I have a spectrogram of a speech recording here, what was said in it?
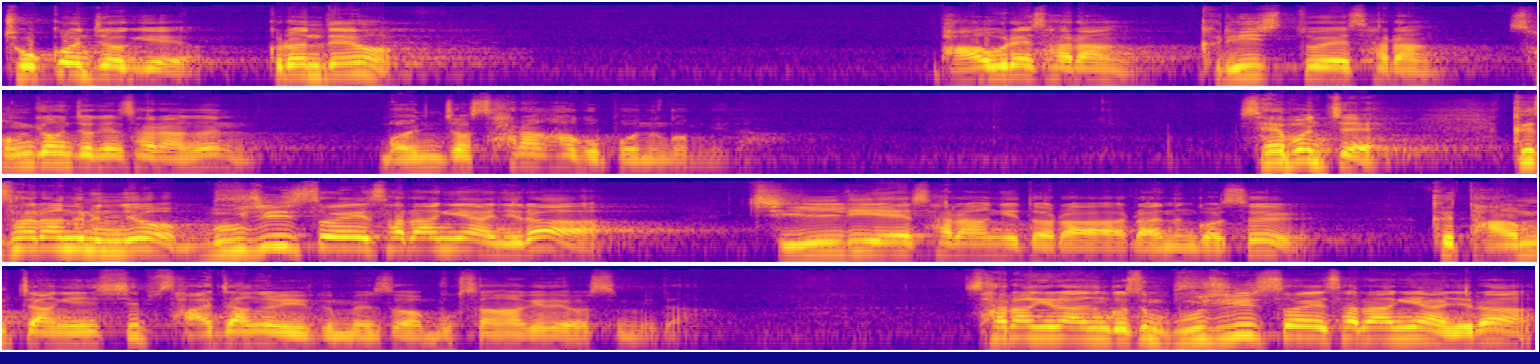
조건적이에요. 그런데요, 바울의 사랑, 그리스도의 사랑, 성경적인 사랑은 먼저 사랑하고 보는 겁니다. 세 번째, 그 사랑은요, 무질서의 사랑이 아니라 진리의 사랑이더라라는 것을 그 다음 장인 14장을 읽으면서 묵상하게 되었습니다. 사랑이라는 것은 무질서의 사랑이 아니라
